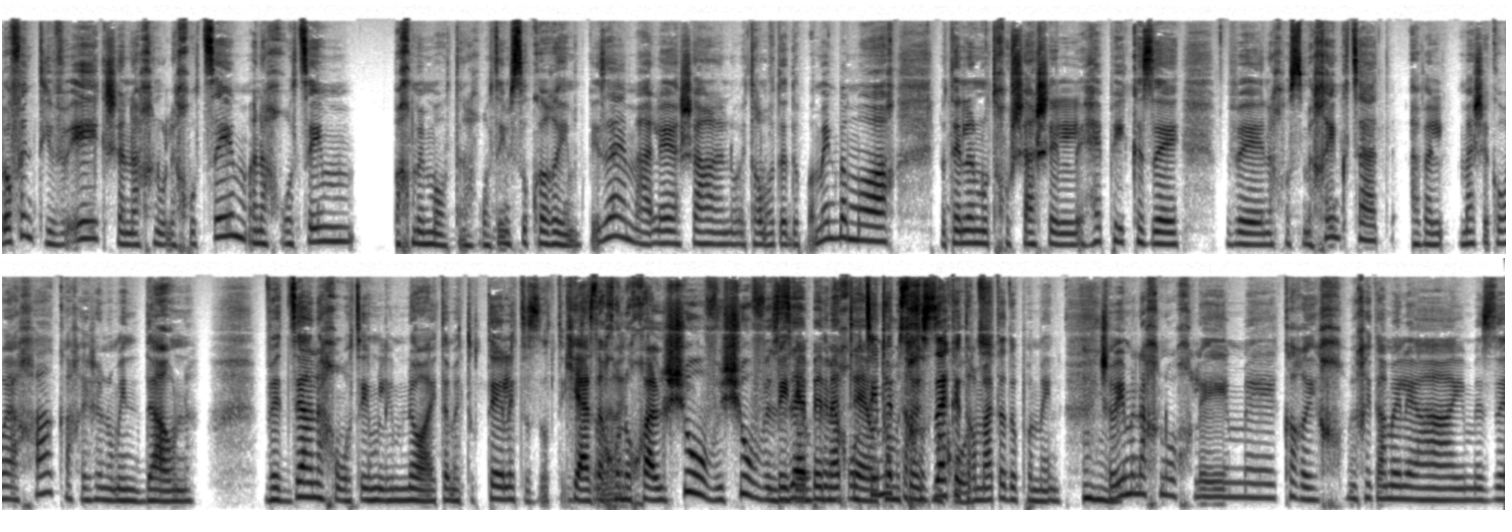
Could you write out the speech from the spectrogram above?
באופן טבעי, כשאנחנו לחוצים, אנחנו רוצים פחמימות, אנחנו רוצים סוכרים, כי זה מעלה ישר לנו את רמות הדופמין במוח, נותן לנו תחושה של happy כזה, ואנחנו שמחים קצת, אבל מה שקורה אחר כך, יש לנו מין down. ואת זה אנחנו רוצים למנוע, את המטוטלת הזאת. כי אז אנחנו נאכל שוב ושוב, וזה בדיוק, באמת אותו מסלול התמכרות. אנחנו רוצים לתחזק את רמת הדופמין. Mm-hmm. עכשיו, אם אנחנו אוכלים אה, כריך, מחיטה מלאה עם איזה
